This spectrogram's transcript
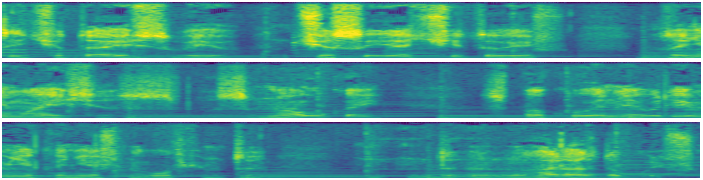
ты читаешь свои часы, отчитываешь, занимаешься с, с наукой спокойно, и времени, конечно, в общем-то, гораздо больше.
